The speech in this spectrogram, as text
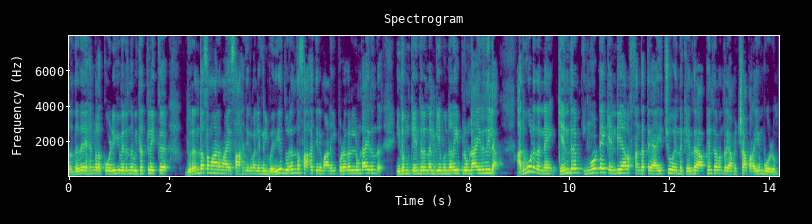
മൃതദേഹങ്ങളൊക്കെ ഒഴുകി വരുന്ന വിധത്തിലേക്ക് ദുരന്ത സമാനമായ സാഹചര്യം അല്ലെങ്കിൽ വലിയ ദുരന്ത സാഹചര്യമാണ് ഈ പുഴകളിൽ ഉണ്ടായിരുന്നത്. ഇതും കേന്ദ്രം നൽകിയ മുന്നറിയിപ്പിൽ ഉണ്ടായിരുന്നില്ല. അതുപോലെ തന്നെ കേന്ദ്രം ഇങ്ങോട്ടേക്ക് എൻ സംഘത്തെ അയച്ചു എന്ന് കേന്ദ്ര ആഭ്യന്തരമന്ത്രി അമിത്ഷാ പറയുമ്പോഴും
